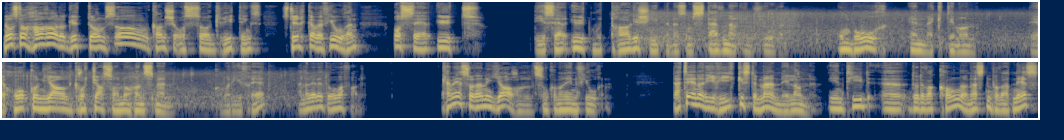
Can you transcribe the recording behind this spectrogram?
Nå står Harald og Guttorms, og kanskje også Grytings, styrker ved fjorden og ser ut. De ser ut mot drageskipene som stevner inn fjorden. Om bord en mektig mann. Det er Håkon jarl Grotjasson og hans menn. Kommer de i fred, eller er det et overfall? Hvem er så denne jarlen som kommer inn fjorden? Dette er en av de rikeste menn i landet. I en tid eh, da det var konger nesten på hvert nes,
